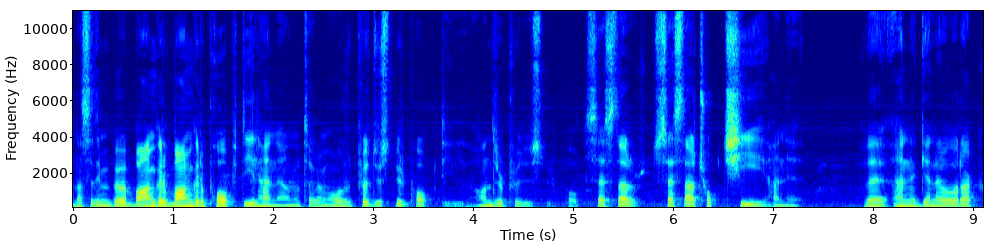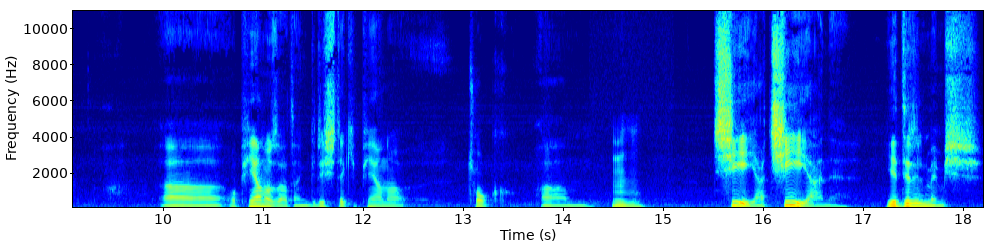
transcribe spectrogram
nasıl diyeyim böyle bangır bangır pop değil hani anlatabiliyor muyum? Overproduced bir pop değil. Underproduced bir pop. Sesler sesler çok çiğ hani ve hani genel olarak aa, o piyano zaten girişteki piyano çok um, Hı hı. çiğ ya çiğ yani. Yedirilmemiş.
